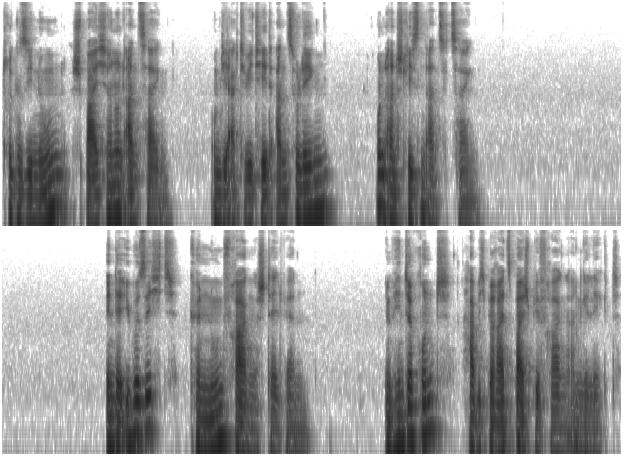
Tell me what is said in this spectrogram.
Drücken Sie nun Speichern und Anzeigen, um die Aktivität anzulegen und anschließend anzuzeigen. In der Übersicht können nun Fragen erstellt werden. Im Hintergrund habe ich bereits Beispielfragen angelegt.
